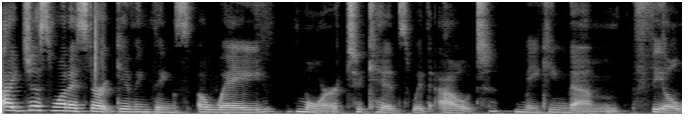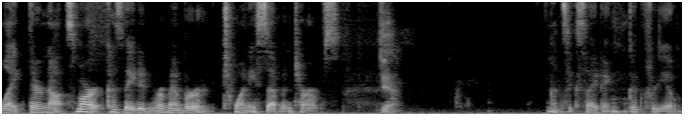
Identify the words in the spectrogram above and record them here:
i just want to start giving things away more to kids without making them feel like they're not smart because they didn't remember 27 terms. Yeah. that's exciting. Good for you.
